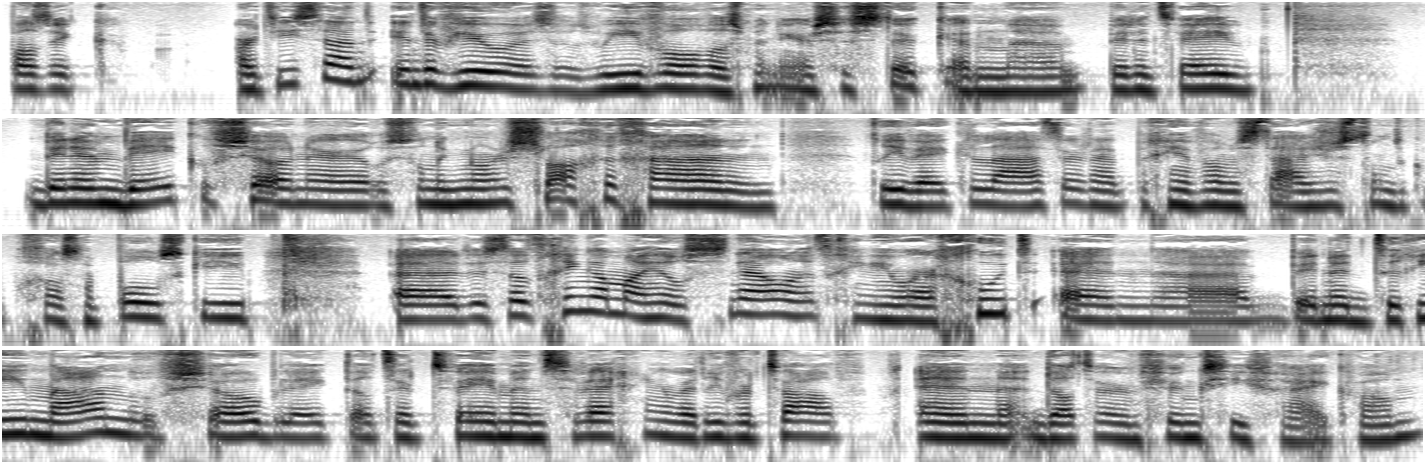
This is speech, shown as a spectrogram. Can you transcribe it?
was ik artiesten aan het interviewen. Zoals Weevil was mijn eerste stuk. En eh, binnen twee, binnen een week of zo naar, stond ik Noorderslag gegaan. En drie weken later, na het begin van mijn stage, stond ik op Gas naar Polski. Eh, dus dat ging allemaal heel snel en het ging heel erg goed. En eh, binnen drie maanden of zo bleek dat er twee mensen weggingen bij 3 voor 12. En dat er een functie vrij kwam.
